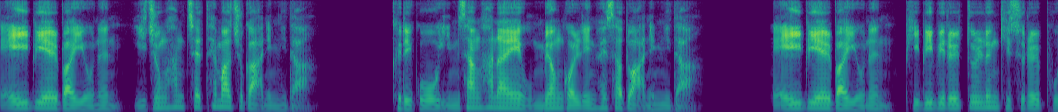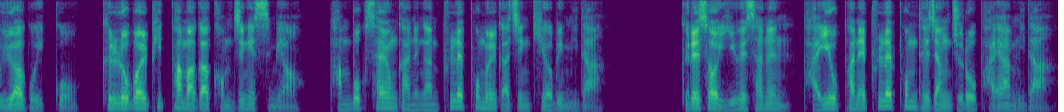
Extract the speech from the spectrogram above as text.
ABL 바이오는 이중 항체 테마주가 아닙니다. 그리고 임상 하나에 운명 걸린 회사도 아닙니다. ABL 바이오는 BBB를 뚫는 기술을 보유하고 있고 글로벌 픽파마가 검증했으며 반복 사용 가능한 플랫폼을 가진 기업입니다. 그래서 이 회사는 바이오판의 플랫폼 대장주로 봐야 합니다.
